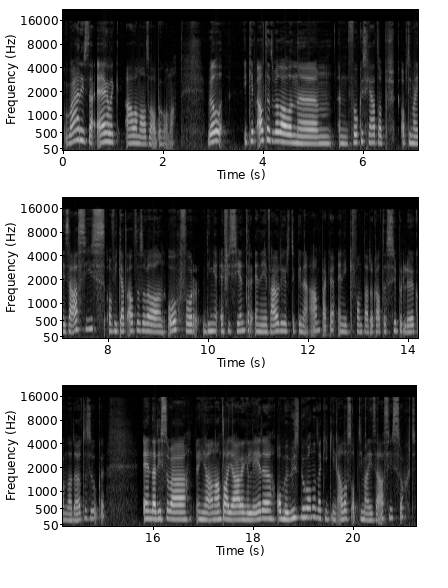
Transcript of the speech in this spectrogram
Waar is dat eigenlijk allemaal zo begonnen? Wel, ik heb altijd wel al een, um, een focus gehad op optimalisaties. Of ik had altijd wel al een oog voor dingen efficiënter en eenvoudiger te kunnen aanpakken. En ik vond dat ook altijd super leuk om dat uit te zoeken. En dat is zo een, een aantal jaren geleden onbewust begonnen dat ik in alles optimalisaties zocht.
